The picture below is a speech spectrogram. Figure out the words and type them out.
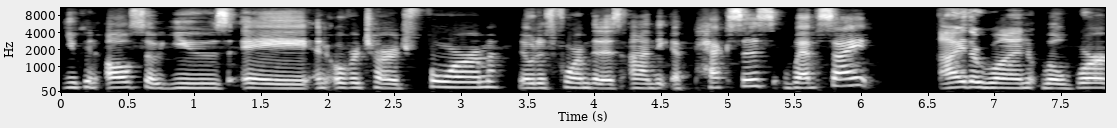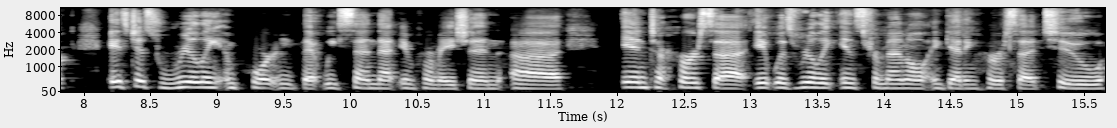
You can also use a an overcharge form, notice form that is on the Apexus website. Either one will work. It's just really important that we send that information uh, into HRSA. It was really instrumental in getting HRSA to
